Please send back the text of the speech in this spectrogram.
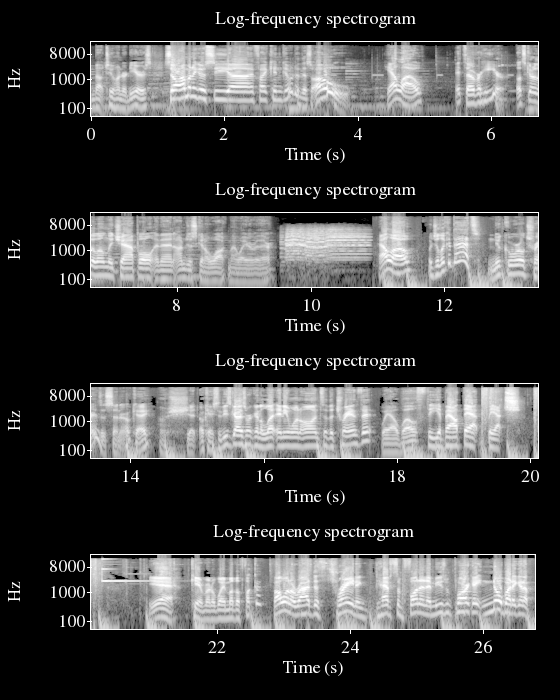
about 200 years, so I'm gonna go see uh, if I can go to this. Oh! Hello! It's over here. Let's go to the Lonely Chapel, and then I'm just gonna walk my way over there. Hello. Would you look at that? Nuka World Transit Center. Okay. Oh, shit. Okay, so these guys aren't going to let anyone onto the transit? Well, we'll see about that, bitch. Yeah. Can't run away, motherfucker. If I want to ride this train and have some fun in an amusement park, ain't nobody gonna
